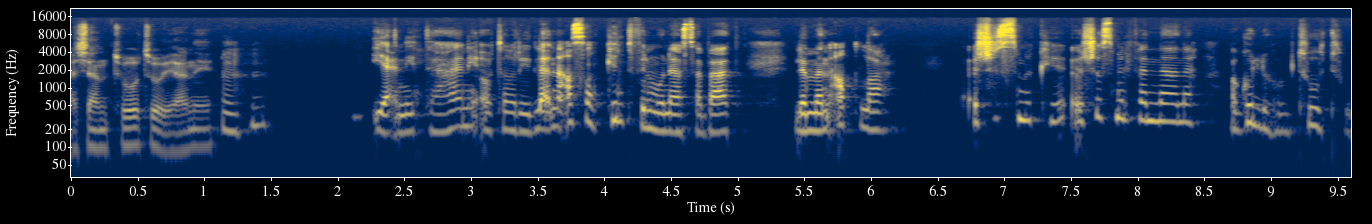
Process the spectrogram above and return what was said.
عشان توتو يعني. يعني تهاني أو تغريد. لأن أصلا كنت في المناسبات لما أطلع إيش اسمك إيش اسم الفنانة؟ أقول لهم توتو.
